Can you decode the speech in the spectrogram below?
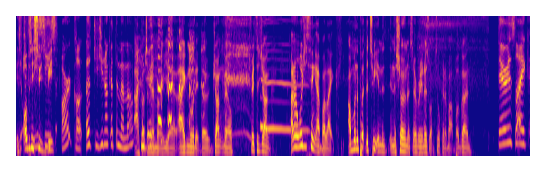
it's obviously suits VCs VCs. are. Oh, did you not get the memo? I got the memo. Yeah, I ignored it though. Junk mail, straight to junk. I don't know. What do you think about like? I'm gonna put the tweet in the in the show notes. So everybody knows what I'm talking about. But go on. there is like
